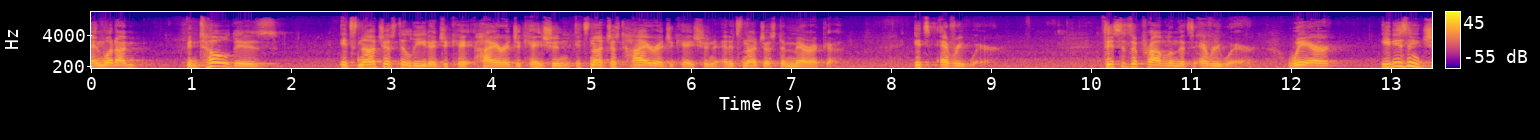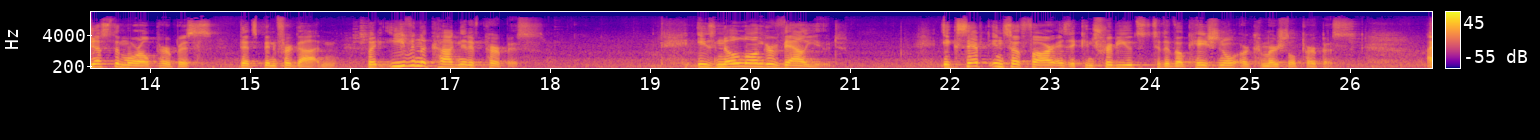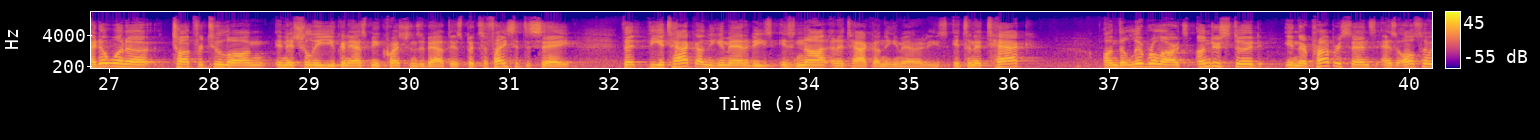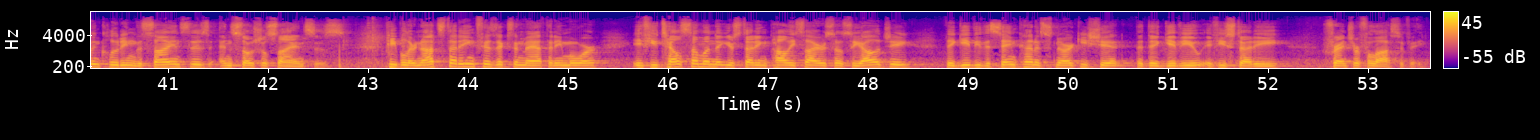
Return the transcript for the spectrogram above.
and what I've been told is it's not just elite educa- higher education, it's not just higher education, and it's not just America. It's everywhere. This is a problem that's everywhere, where it isn't just the moral purpose that's been forgotten, but even the cognitive purpose is no longer valued, except insofar as it contributes to the vocational or commercial purpose. I don't want to talk for too long initially. You can ask me questions about this, but suffice it to say that the attack on the humanities is not an attack on the humanities. It's an attack on the liberal arts understood in their proper sense as also including the sciences and social sciences. People are not studying physics and math anymore. If you tell someone that you're studying poli sci or sociology, they give you the same kind of snarky shit that they give you if you study French or philosophy.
